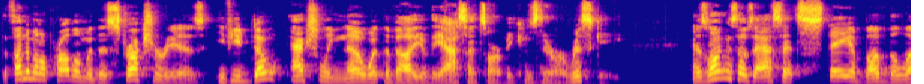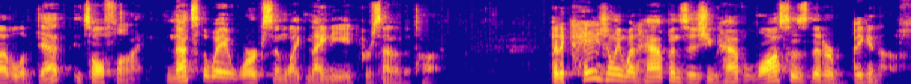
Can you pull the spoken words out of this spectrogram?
The fundamental problem with this structure is if you don't actually know what the value of the assets are because they're risky, as long as those assets stay above the level of debt, it's all fine. And that's the way it works in like 98% of the time. But occasionally what happens is you have losses that are big enough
